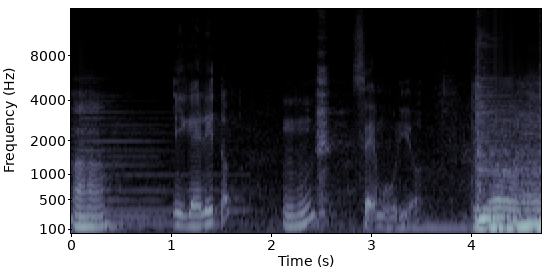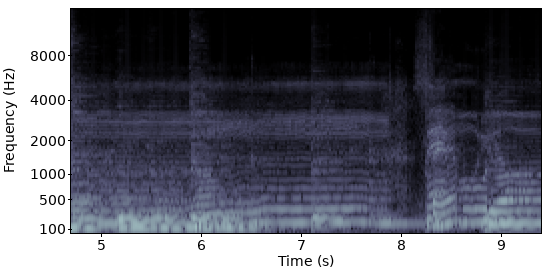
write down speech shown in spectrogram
Ajá. Miguelito se murió. Dios. Se murió.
